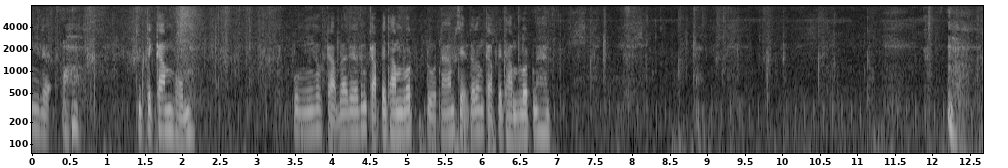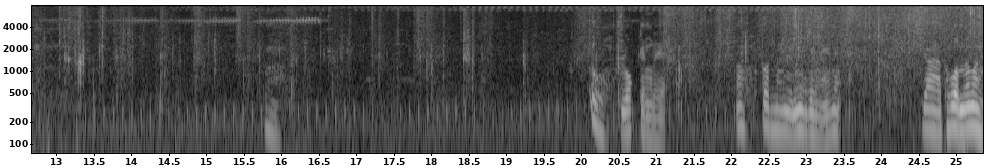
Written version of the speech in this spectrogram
นี่แหละกิจกรรมผม พรุ่งนี้ก็กลับแล้วเดี๋ยวต้องกลับไปทำรถดูดน้ำเสร็จก็ต้องกลับไปทำรถนะครับโอ้ลกจังเลยอะเอ้ต้นนึงอยู่นี่ไปไหนเนี่ยหญ้าท่วมแล้วมั้ง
